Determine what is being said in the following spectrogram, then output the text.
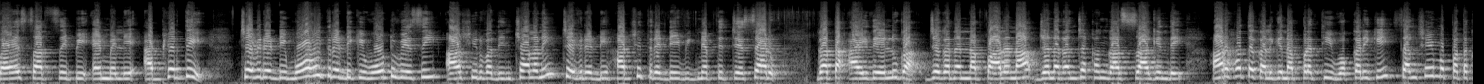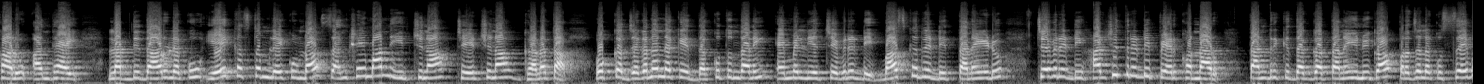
వైఎస్ఆర్సీపీ ఎమ్మెల్యే అభ్యర్థి చెవిరెడ్డి మోహిత్ రెడ్డికి ఓటు వేసి ఆశీర్వదించాలని చెవిరెడ్డి హర్షిత్ రెడ్డి విజ్ఞప్తి చేశారు. గత ఐదేళ్ళుగా జగనన్న పాలన జనరంజకంగా సాగింది. అర్హత కలిగిన ప్రతి ఒక్కరికి సంక్షేమ పథకాలు అందాయి. లబ్ధిదారులకు ఏ కష్టం లేకుండా సంక్షేమాన్ని ఇచ్చినా చేర్చిన ఘనత ఒక్క జగనన్నకే దక్కుతుందని ఎమ్మెల్యే చెవిరెడ్డి భాస్కర్ రెడ్డి తనయుడు చెవిరెడ్డి హర్షిత్ రెడ్డి పేర్కొన్నారు. తండ్రికి దగ్గ తనయునిగా ప్రజలకు సేవ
